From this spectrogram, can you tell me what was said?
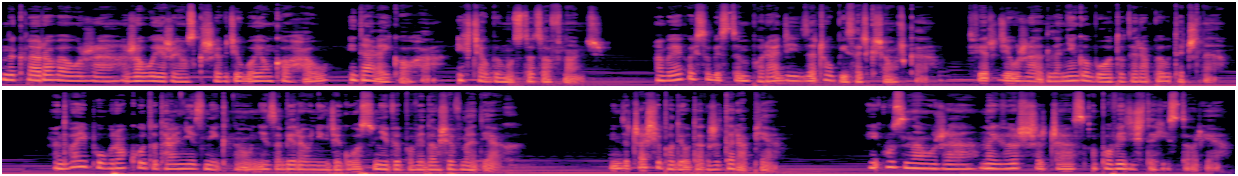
Deklarował, że żałuje, że ją skrzywdził, bo ją kochał i dalej kocha i chciałby móc to cofnąć. Aby jakoś sobie z tym poradzić, zaczął pisać książkę. Twierdził, że dla niego było to terapeutyczne. Na dwa i pół roku totalnie zniknął, nie zabierał nigdzie głosu, nie wypowiadał się w mediach. W międzyczasie podjął także terapię i uznał, że najwyższy czas opowiedzieć tę historię.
